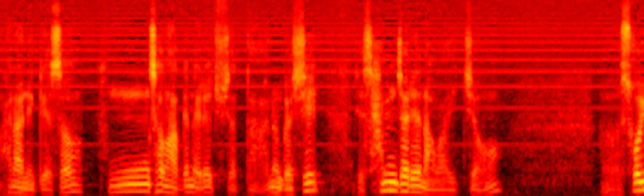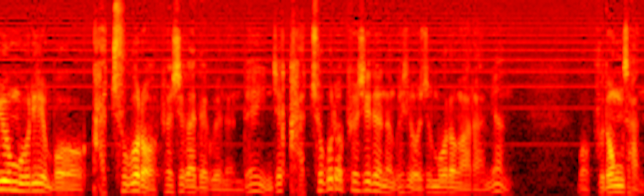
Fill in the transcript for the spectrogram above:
하나님께서 풍성하게 내려주셨다 하는 것이 3절에 나와 있죠. 어, 소유물이 뭐 가축으로 표시가 되고 있는데 이제 가축으로 표시되는 것이 요즘으로 말하면 뭐 부동산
